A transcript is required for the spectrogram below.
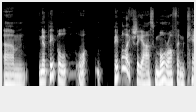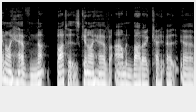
Um, you know, people people actually ask more often, "Can I have nut butters? Can I have almond butter, uh, uh,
